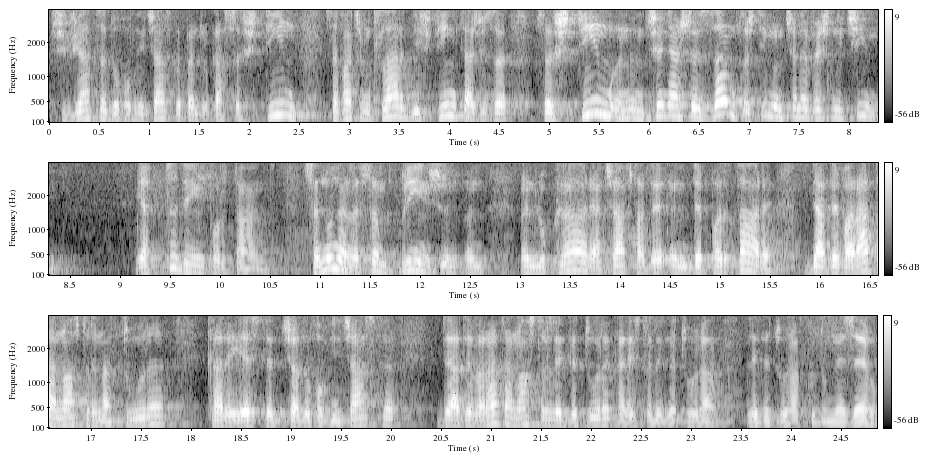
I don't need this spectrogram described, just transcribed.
și viață duhovnicească, pentru ca să știm, să facem clar distinția și să, să știm în, în ce ne așezăm, să știm în ce ne veșnicim. E atât de important să nu ne lăsăm prinși în, în, în lucrarea aceasta de îndepărtare de adevărata noastră natură, care este cea duhovnicească, de adevărata noastră legătură, care este legătura, legătura cu Dumnezeu.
